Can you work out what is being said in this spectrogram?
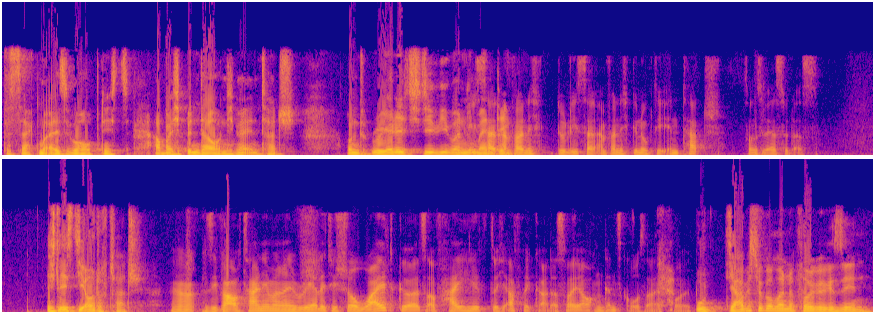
Das sagt mir alles überhaupt nichts. Aber ich bin da auch nicht mehr in touch. Und Reality TV war Du nie mein halt Ding. einfach nicht, du liest halt einfach nicht genug die In Touch, sonst wärst du das. Ich lese die Out of Touch. Ja, sie war auch Teilnehmerin der Reality-Show Wild Girls auf High Heels durch Afrika. Das war ja auch ein ganz großer Erfolg. Oh, die habe ich sogar mal eine Folge gesehen.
